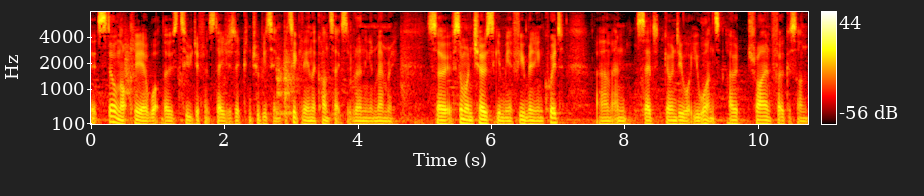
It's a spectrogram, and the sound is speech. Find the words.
it's still not clear what those two different stages are contributing, particularly in the context of learning and memory. So if someone chose to give me a few million quid um, and said go and do what you want, I would try and focus on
